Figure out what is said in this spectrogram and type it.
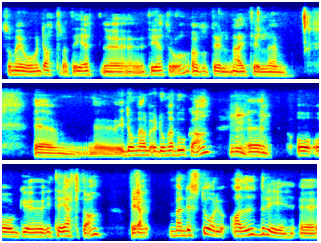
som er jo dattera til, til Jetro, altså til Nei, til um, I dommer, dommerboka. Mm, mm. Og, og til Jefta. Ja. Men det står jo aldri eh,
